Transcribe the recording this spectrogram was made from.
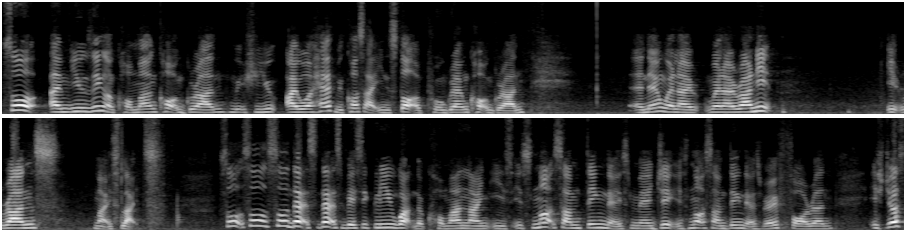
So I'm using a command called grunt, which you I will have because I installed a program called grunt. And then when I when I run it, it runs my slides. So, so, so that's, that's basically what the command line is. It's not something that is magic, it's not something that's very foreign. It's just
